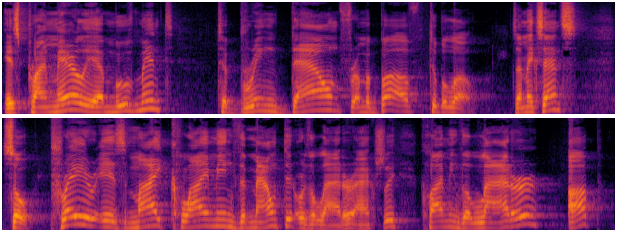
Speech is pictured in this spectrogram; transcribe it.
is primarily a movement to bring down from above to below. Does that make sense? So prayer is my climbing the mountain or the ladder, actually, climbing the ladder up,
